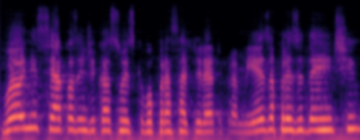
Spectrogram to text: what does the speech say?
Vou iniciar com as indicações que eu vou passar direto para a mesa, presidente.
